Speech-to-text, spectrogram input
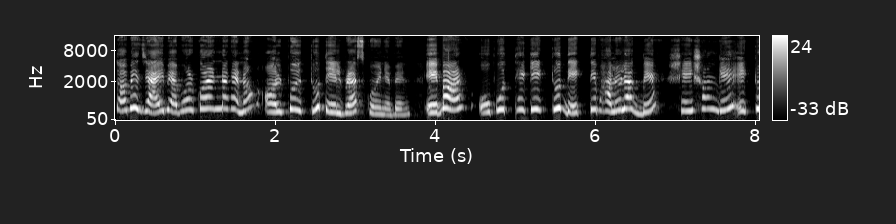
তবে যাই ব্যবহার করেন না কেন, অল্প একটু তেল ব্রাশ করে নেবেন। এবার ওপর থেকে একটু দেখতে ভালো লাগবে, সেই সঙ্গে একটু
